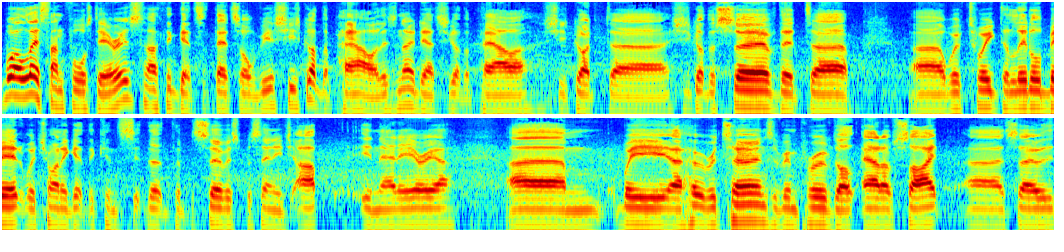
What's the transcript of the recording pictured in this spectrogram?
well, less unforced errors. I think that's that's obvious. She's got the power. There's no doubt she's got the power. She's got uh, she's got the serve that uh, uh, we've tweaked a little bit. We're trying to get the, consi- the, the service percentage up in that area. Um, we uh, her returns have improved out of sight. Uh, so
